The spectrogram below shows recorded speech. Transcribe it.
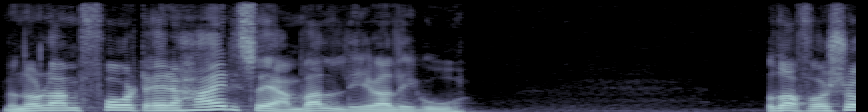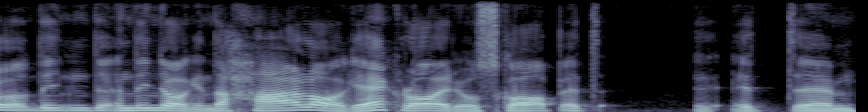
Men når de får til dette her, så er de veldig, veldig gode. Og derfor så, den, den dagen det her laget klarer å skape et, et, um,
